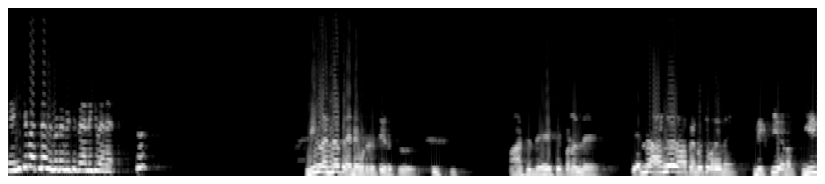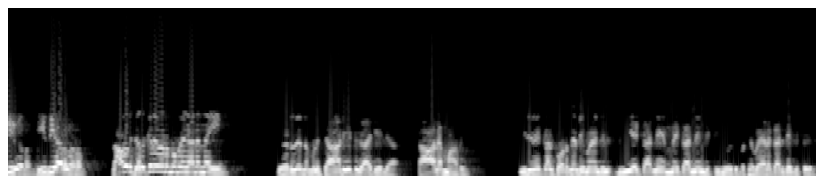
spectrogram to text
എനിക്ക് പറ്റില്ല നിങ്ങളുടെ വീട്ടിൽ വേലയ്ക്ക് വരാൻ. നിങ്ങൾ എന്നാത്ത എന്നെ കൂടെ കെട്ടിയെടുത്തത്? മാഷ് ദേഷ്യപ്പെടല്ലേ? എന്നെ ആംഗാണ് ആ പെങ്കൊച്ച് പറയുന്നത് മിക്സി വേണം ടി വി വേണം ഡി സി ആർ വേണം നാളെ ഒരു ചെറുക്കനെ എന്ന് പറഞ്ഞാൽ ഞാൻ എന്നായി ചെയ്യും? വെറുതെ നമ്മൾ ചാടിയിട്ട് കാര്യമില്ല. കാലം മാറി. ഇതിനേക്കാൾ കുറഞ്ഞ ഡിമാൻഡിൽ ബി എക്കാരനെയും എം എക്കാരനെയും കിട്ടിയെന്ന് വരും. പക്ഷെ വേലക്കാരനെ കിട്ടില്ല.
